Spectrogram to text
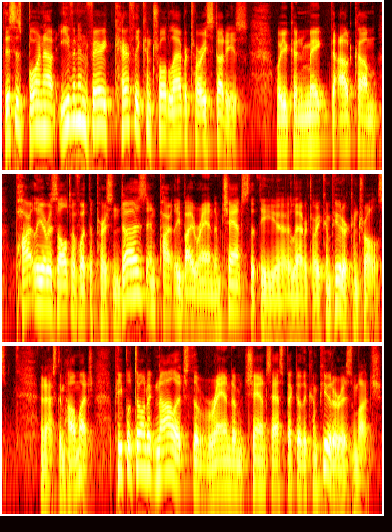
This is borne out even in very carefully controlled laboratory studies where you can make the outcome partly a result of what the person does and partly by random chance that the uh, laboratory computer controls and ask them how much. People don't acknowledge the random chance aspect of the computer as much.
